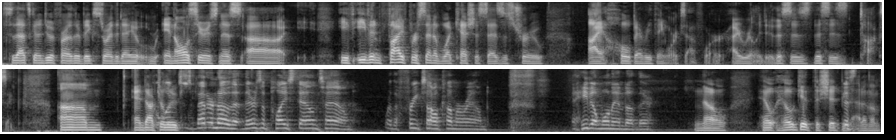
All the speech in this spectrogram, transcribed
so that's gonna do it for our other big story of the day. In all seriousness, uh, if even five percent of what Kesha says is true, I hope everything works out for her. I really do. This is this is toxic. Um, and Dr. Well, Luke, just better know that there's a place downtown where the freaks all come around. and he don't want to end up there. no, he'll he'll get the shit beat This- out of him.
